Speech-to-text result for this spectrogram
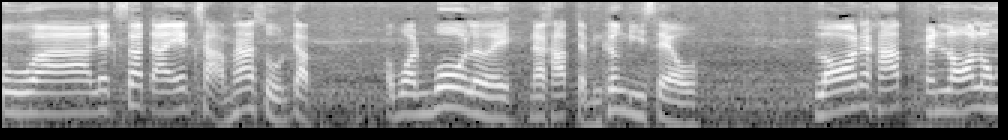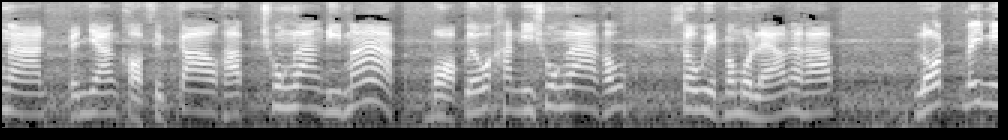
ตัว Lexus RX 350 กับ Volvo เลยนะครับ แต่เป็นเครื่องดีเซล ล้อนะครับ เป็นล้อโรงงานเป็นยางขอบ 19 ครับ ช่วงล่างดีมาก บอกเลยว่าคันนี้ช่วงล่างเขา service มาหมดแล้วนะครับ รถไม่มี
